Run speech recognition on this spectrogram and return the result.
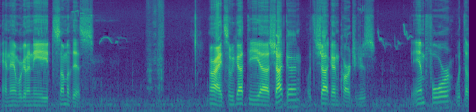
And then we're going to need some of this. Alright, so we got the uh, shotgun with the shotgun cartridges. The M4 with the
